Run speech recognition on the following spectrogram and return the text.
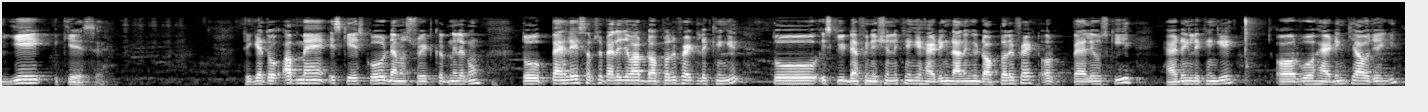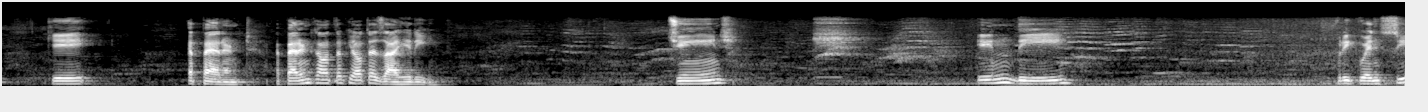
ये केस है। ठीक है तो अब मैं इस केस को डेमोस्ट्रेट करने लगा। तो पहले, सबसे पहले जब आप डॉप्लर इफ़ेक्ट लिखेंगे तो इसकी डेफिनेशन लिखेंगे हेडिंग डालेंगे डॉप्लर इफ़ेक्ट और पहले उसकी हेडिंग लिखेंगे और वो हेडिंग क्या हो जाएगी? कि अपेरेंट अपेरेंट का मतलब क्या होता है? ज़ाहिरी। Change in the frequency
